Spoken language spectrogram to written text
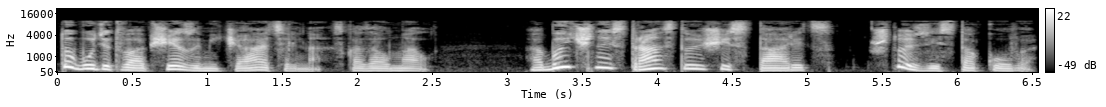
то будет вообще замечательно», — сказал Мел. «Обычный странствующий старец. Что здесь такого?»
